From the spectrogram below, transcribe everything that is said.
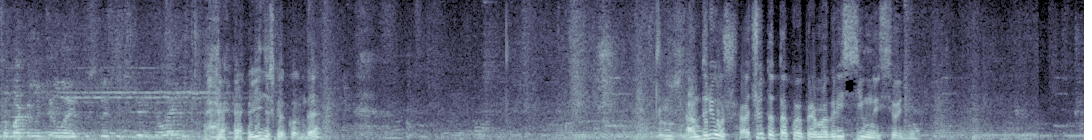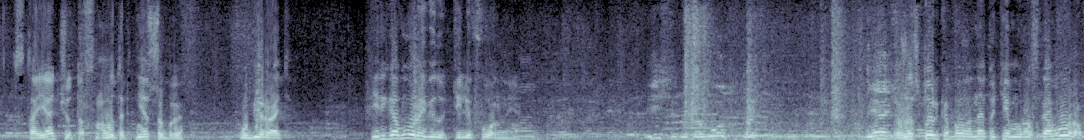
собака на тела, ты что, эти четыре тела? Видишь, как он, да? Андрюш, а что ты такой прям агрессивный сегодня? Стоят, что-то смотрят, нет, чтобы убирать. Переговоры ведут телефонные. Видите, руководство. Мячин. Уже столько было на эту тему разговоров.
